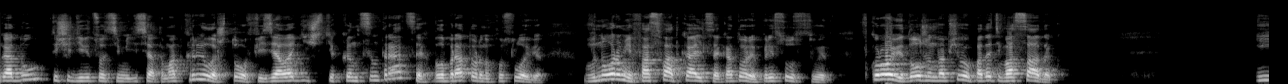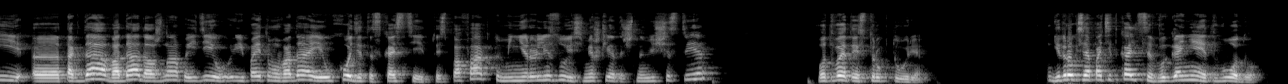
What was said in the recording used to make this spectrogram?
году, 1970 открыла, что в физиологических концентрациях в лабораторных условиях в норме фосфат кальция, который присутствует в крови, должен вообще выпадать в осадок. И э, тогда вода должна, по идее, и поэтому вода и уходит из костей. То есть по факту, минерализуясь в межклеточном веществе, вот в этой структуре, гидроксиапатит кальция выгоняет воду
